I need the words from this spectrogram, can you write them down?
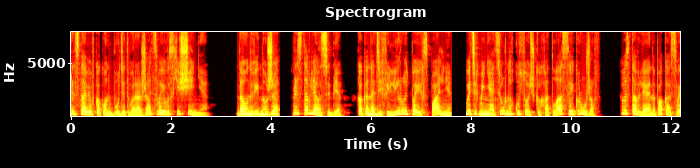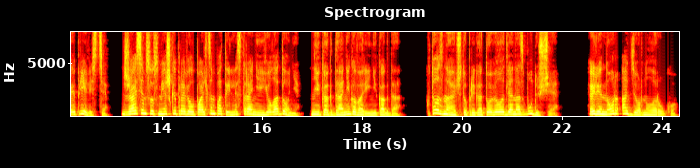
представив, как он будет выражать свое восхищение. Да он, видно, уже представлял себе, как она дефилирует по их спальне в этих миниатюрных кусочках атласа и кружев, выставляя на показ свои прелести. Джасим с усмешкой провел пальцем по тыльной стороне ее ладони. Никогда не говори никогда. Кто знает, что приготовило для нас будущее? Эленор отдернула руку.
